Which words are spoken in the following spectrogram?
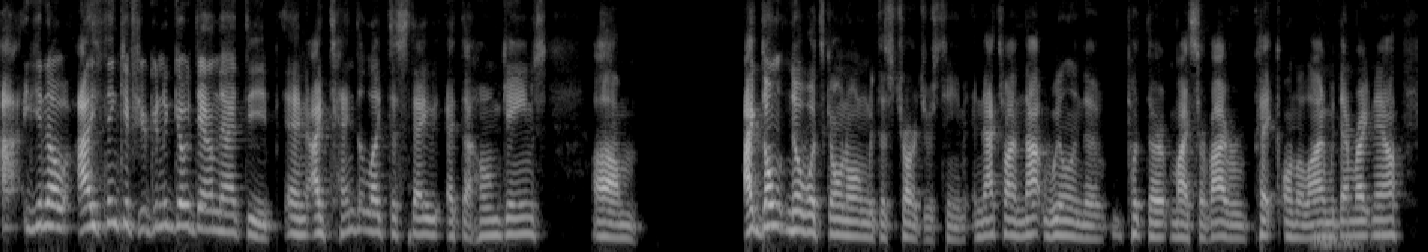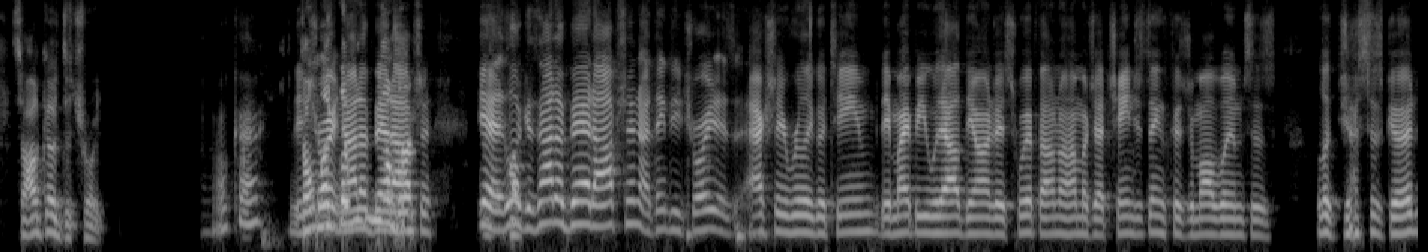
Uh, you know, I think if you're going to go down that deep, and I tend to like to stay at the home games, um, I don't know what's going on with this Chargers team, and that's why I'm not willing to put their my survivor pick on the line with them right now. So I'll go Detroit. Okay. Detroit, not a bad number. option. Yeah, look, it's not a bad option. I think Detroit is actually a really good team. They might be without D'Andre Swift. I don't know how much that changes things because Jamaal Williams has looked just as good.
